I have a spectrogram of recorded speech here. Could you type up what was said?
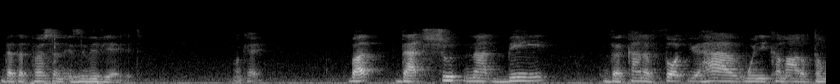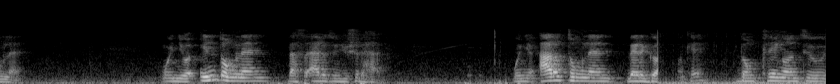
that the person is alleviated. Okay? But that should not be the kind of thought you have when you come out of Tonglen. When you're in Tonglen, that's the attitude you should have. When you're out of Tonglen, let it go. Okay? Don't cling on to,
